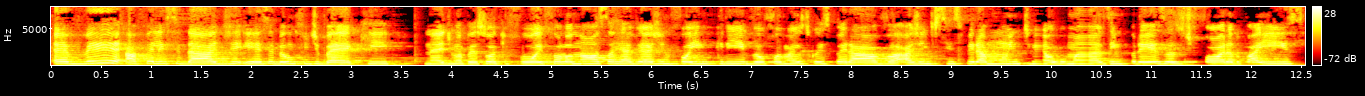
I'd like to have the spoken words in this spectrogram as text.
é ver a felicidade e receber um feedback né, de uma pessoa que foi e falou: Nossa, a viagem foi incrível, foi mais do que eu esperava. A gente se inspira muito em algumas empresas de fora do país,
